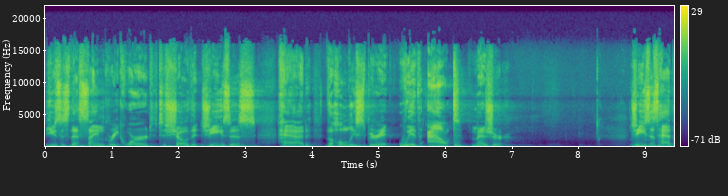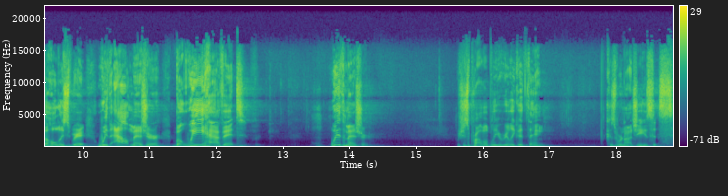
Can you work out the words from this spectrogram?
uses that same Greek word to show that Jesus had the Holy Spirit without measure. Jesus had the Holy Spirit without measure, but we have it with measure, which is probably a really good thing because we're not Jesus.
